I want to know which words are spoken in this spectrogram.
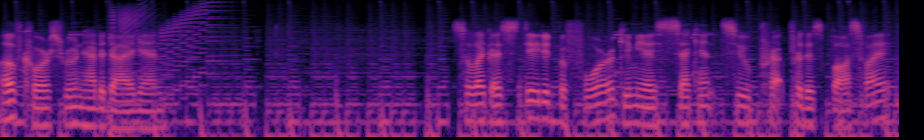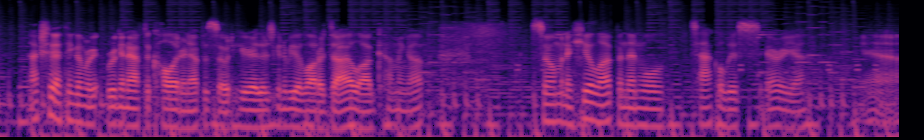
Of course, Rune had to die again. So like I stated before, give me a second to prep for this boss fight. Actually, I think I'm we're gonna have to call it an episode here. There's gonna be a lot of dialogue coming up. So I'm gonna heal up and then we'll tackle this area. Yeah.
